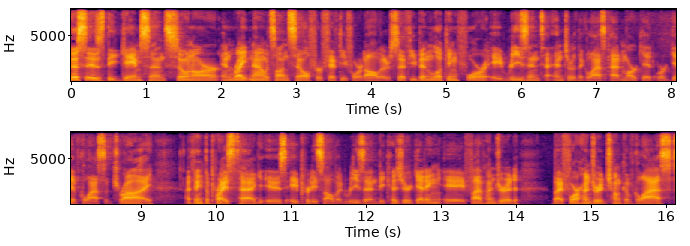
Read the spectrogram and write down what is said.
This is the GameSense Sonar, and right now it's on sale for $54. So if you've been looking for a reason to enter the glass pad market or give glass a try, I think the price tag is a pretty solid reason because you're getting a 500 by 400 chunk of glass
